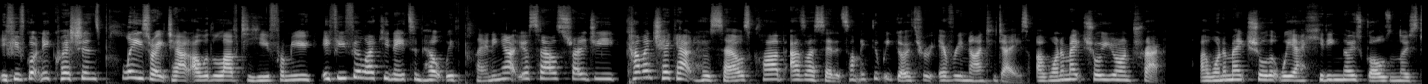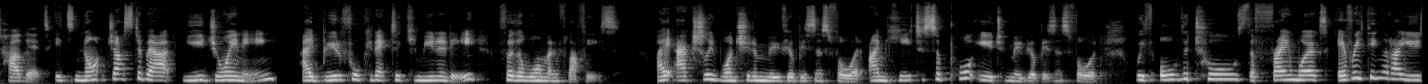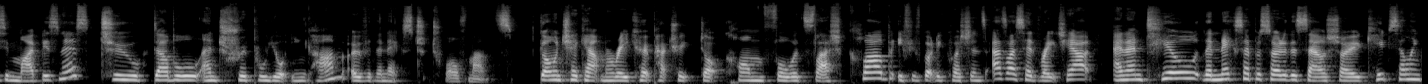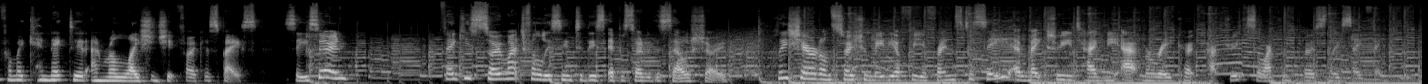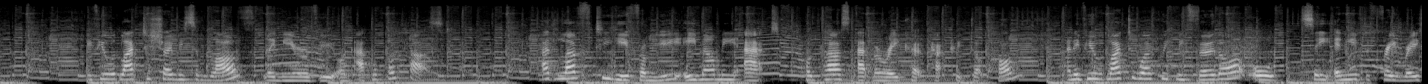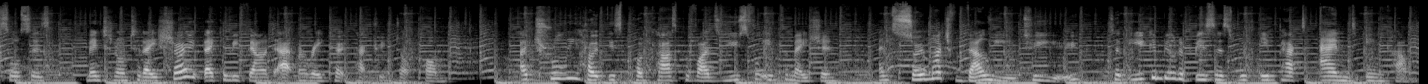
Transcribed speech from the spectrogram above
If you've got any questions, please reach out. I would love to hear from you. If you feel like you need some help with planning out your sales strategy, come and check out her sales club. As I said, it's something that we go through every 90 days. I want to make sure you're on track. I want to make sure that we are hitting those goals and those targets. It's not just about you joining a beautiful connected community for the warm and fluffies. I actually want you to move your business forward. I'm here to support you to move your business forward with all the tools, the frameworks, everything that I use in my business to double and triple your income over the next 12 months go and check out mareekirkpatrick.com forward slash club. If you've got any questions, as I said, reach out. And until the next episode of the sales show, keep selling from a connected and relationship focused space. See you soon. Thank you so much for listening to this episode of The Sales Show. Please share it on social media for your friends to see and make sure you tag me at Maree Kirkpatrick so I can personally say thank you. If you would like to show me some love, leave me a review on Apple Podcast. I'd love to hear from you. Email me at podcast at mareekirkpatrick.com. And if you would like to work with me further or see any of the free resources mentioned on today's show, they can be found at mareekirkpatrick.com. I truly hope this podcast provides useful information and so much value to you so that you can build a business with impact and income.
